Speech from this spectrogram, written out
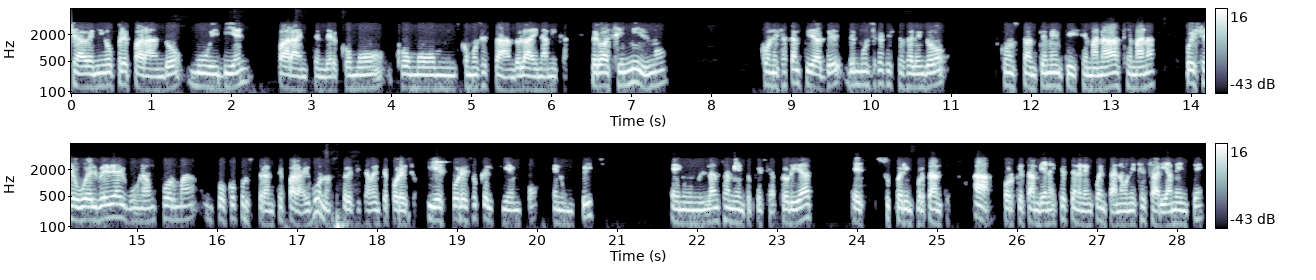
se ha venido preparando muy bien para entender cómo, cómo, cómo se está dando la dinámica. Pero asimismo, con esa cantidad de música que está saliendo constantemente y semana a semana, pues se vuelve de alguna forma un poco frustrante para algunos, precisamente por eso. Y es por eso que el tiempo en un pitch, en un lanzamiento que sea prioridad, es súper importante. Ah, porque también hay que tener en cuenta, no necesariamente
